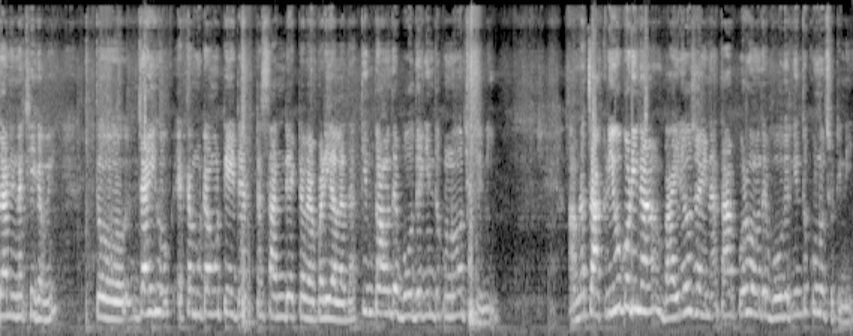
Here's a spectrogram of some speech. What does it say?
জানি না ঠিক আমি। তো যাই হোক, একটা মোটামুটি এটা একটা সানডে একটা ব্যাপারই আলাদা। কিন্তু আমাদের বউদের কিন্তু কোনো ছুটি নেই। আমরা চাকরিও করি না, বাইরেও যাই না, তারপরেও আমাদের বউদের কিন্তু কোনো ছুটি নেই।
